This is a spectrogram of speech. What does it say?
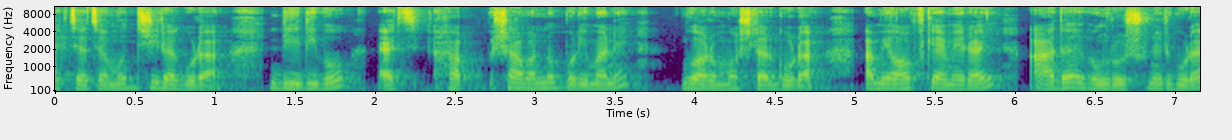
এক চা চামচ জিরা গুঁড়া। দিয়ে দিব এক হাফ সামান্য পরিমাণে গরম মশলার গুঁড়া। আমি অফ ক্যামেরায় আদা এবং রসুনের গুঁড়া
